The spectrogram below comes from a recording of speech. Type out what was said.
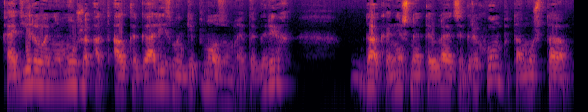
Кодирование мужа от алкоголизма гипнозом – это грех? Да, конечно, это является грехом, потому что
